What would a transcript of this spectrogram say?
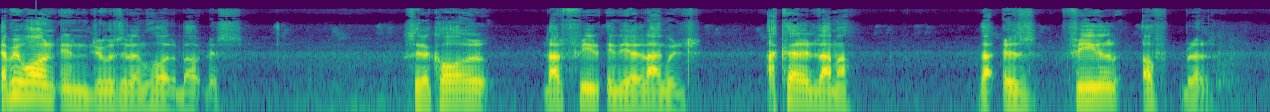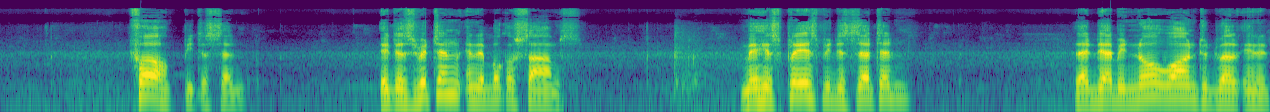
Everyone in Jerusalem heard about this. So they called that field in their language Akeldama, that is, field of blood. For, Peter said, it is written in the book of Psalms May his place be deserted, that there be no one to dwell in it.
